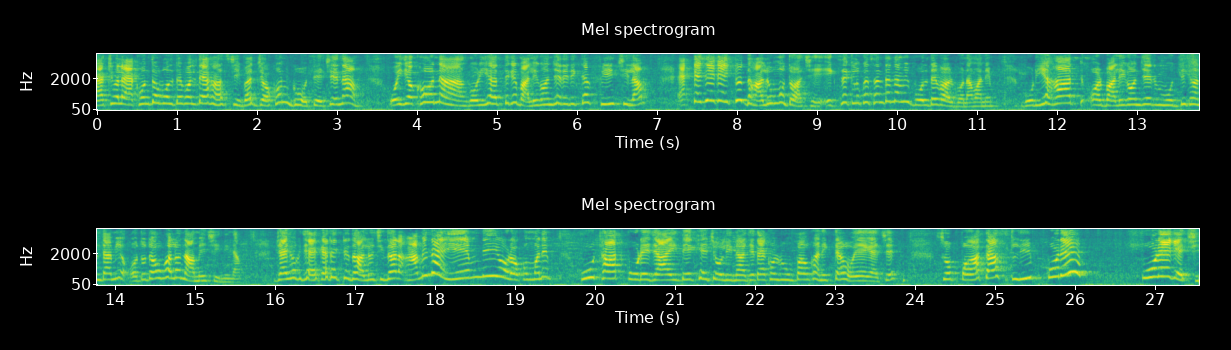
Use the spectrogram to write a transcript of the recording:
অ্যাকচুয়াল এখন তো বলতে বলতে হাসছি বাট যখন ঘটেছে না, ওই যখন গড়িয়াহাট থেকে বালিগঞ্জের এদিকটা ফিরছিলাম, একটা জায়গায় একটু ঢালু মতো আছে। এক্স্যাক্ট লোকেশনটা না আমি বলতে পারব না। মানে গড়িয়াহাট ওর বালিগঞ্জের মধ্যিখানটা আমি অতটাও ভালো নামে চিনি না। যাই হোক জায়গাটা একটু ভালো ছিল। আর আমি না এমনি ওরকম মানে হুট হাট পড়ে যাই, দেখে চলি না, যেটা এখন রুম্পাও খানিকটা হয়ে গেছে। সো পাতা স্লিপ করে পড়ে গেছি।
